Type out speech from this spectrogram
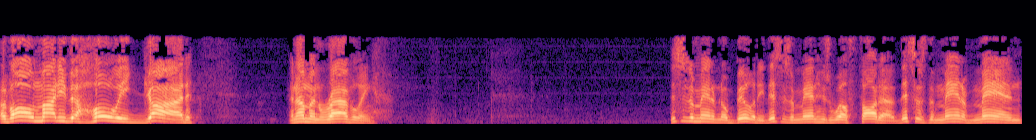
of Almighty, the Holy God, and I'm unraveling. This is a man of nobility. This is a man who's well thought of. This is the man of man,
